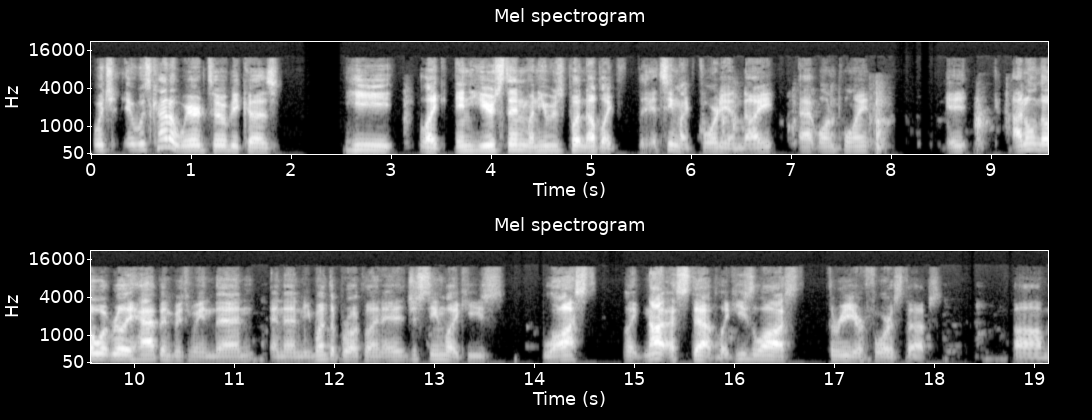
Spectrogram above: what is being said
which it was kind of weird too because he like in Houston when he was putting up like it seemed like 40 a night at one point. It I don't know what really happened between then and then he went to Brooklyn. it just seemed like he's lost like not a step, like he's lost three or four steps. Um,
